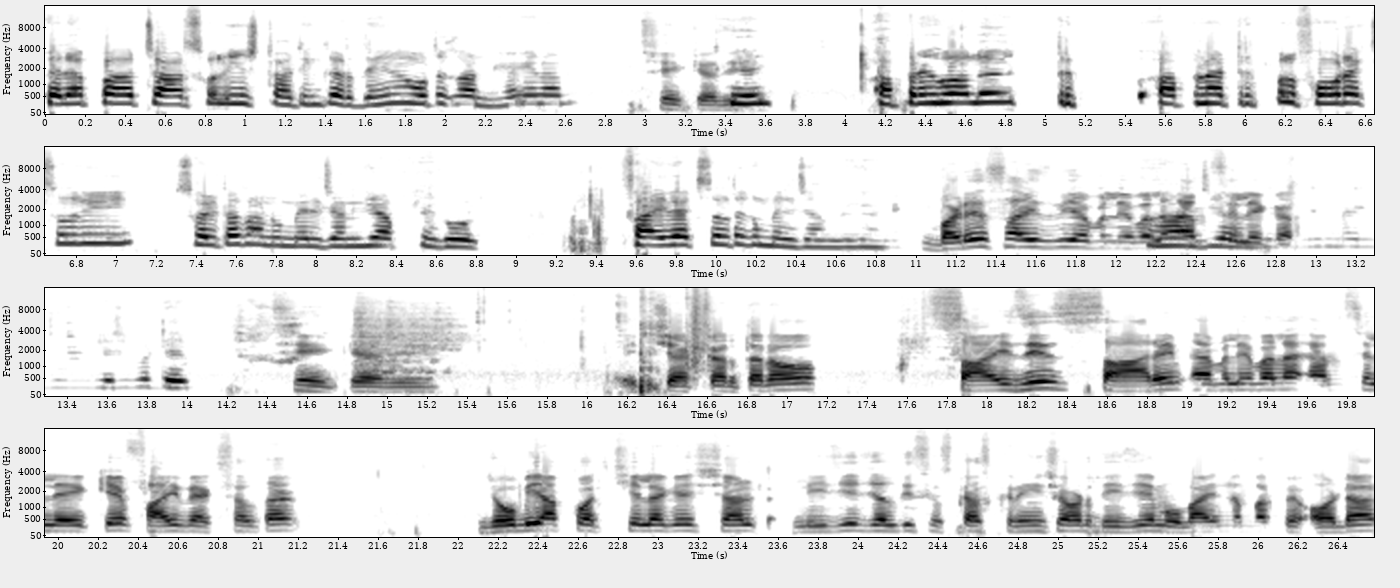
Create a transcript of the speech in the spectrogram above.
ਪਹਿਲਾਂ ਆਪਾਂ 400 ਵਾਲੀ ਸਟਾਰਟਿੰਗ ਕਰਦੇ ਹਾਂ ਉਹ ਦਿਖਾਉਂਦੇ ਹਾਂ ਇਹਨਾਂ ਨੂੰ ठीक है ਠੀਕ जी ਹੈ ਜੀ ਆਪਣੇ ਕੋਲ ਟ੍ਰਿਪ- ਆਪਣਾ ਟ੍ਰਿਪਲ 4 ਐਕਸਲ ਵੀ ਸ਼ਰਟਾਂ ਤੁਹਾਨੂੰ ਮਿਲ ਜਾਣਗੀਆਂ ਆਪਣੇ ਕੋਲ 5 ਐਕਸਲ ਤੱਕ ਮਿਲ ਜਾਂਦੀਆਂ ਨੇ बड़े साइज भी अवेलेबल है एम ਹਾਂਜੀ, से ਹਾਂਜੀ, लेकर ਮਿਲ ਜਾਣਗੇ ਜੀ ਵੱਡੇ ठीक है जी चेक करते रहो साइजेस सारे अवेलेबल है एम से लेके फाइव एक्सएल तक जो भी आपको अच्छी लगे शर्ट लीजिए जल्दी से उसका स्क्रीनशॉट दीजिए मोबाइल नंबर पे ऑर्डर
